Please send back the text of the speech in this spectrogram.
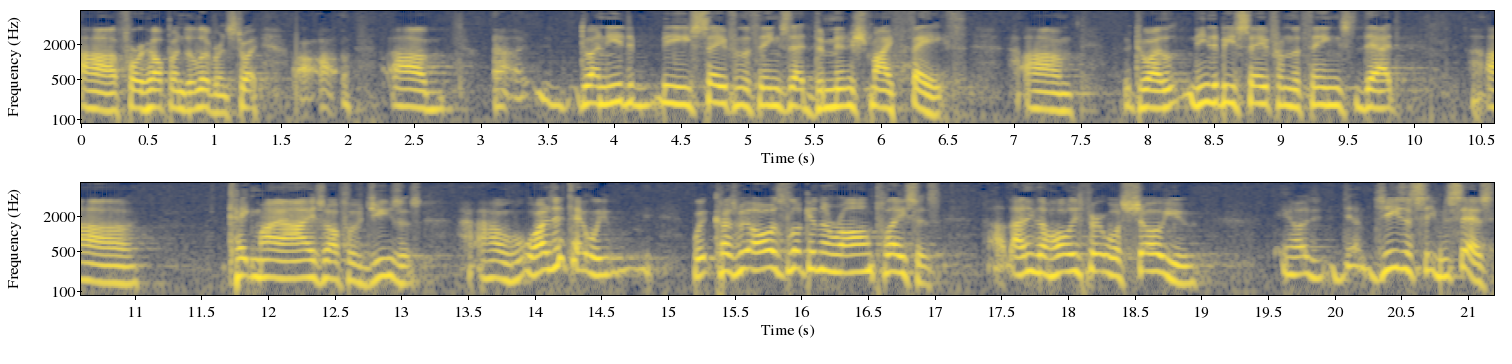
uh, for help and deliverance? Do I, uh, uh, uh, do I need to be saved from the things that diminish my faith? Um, do I need to be saved from the things that uh, take my eyes off of Jesus? Uh, what is it that we, because we, we, always look in the wrong places. I think the Holy Spirit will show you. You know, Jesus even says,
